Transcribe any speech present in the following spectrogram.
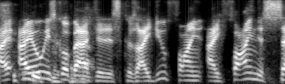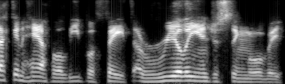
I, I always go back to this because I do find I find the second half of Leap of Faith a really interesting movie.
